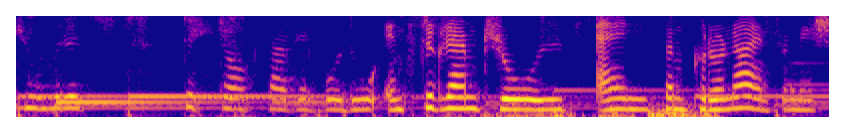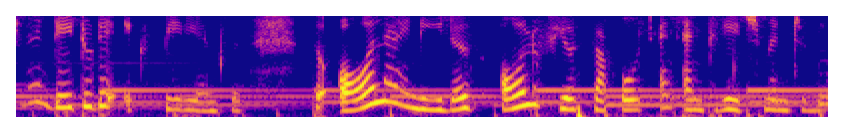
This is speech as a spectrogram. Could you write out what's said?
ಹ್ಯೂಮರಸ್ ಟಿಕ್ಟಾಕ್ಸ್ ಆಗಿರ್ಬೋದು ಇನ್ಸ್ಟಾಗ್ರಾಮ್ ಟ್ರೋಲ್ಸ್ ಆ್ಯಂಡ್ ಸಮ್ ಕೊರೋನಾ ಇನ್ಫಾರ್ಮೇಷನ್ ಆ್ಯಂಡ್ ಡೇ ಟು ಡೇ ಎಕ್ಸ್ಪೀರಿಯನ್ಸಸ್ ಸೊ ಆಲ್ ಐ ನೀಡ್ ಇಸ್ ಆಲ್ ಆಫ್ ಯುವರ್ ಸಪೋರ್ಟ್ ಆ್ಯಂಡ್ ಎನ್ಕರೇಜ್ಮೆಂಟ್ ಟು ಮೀ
